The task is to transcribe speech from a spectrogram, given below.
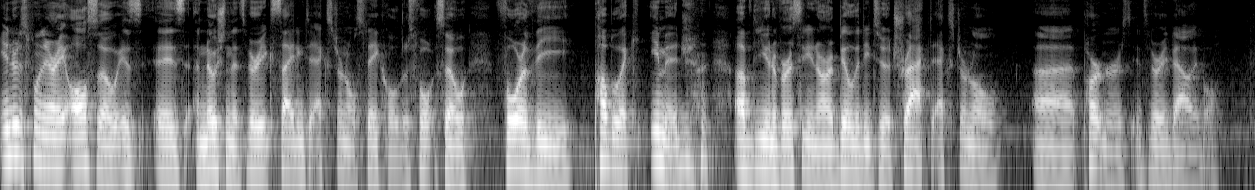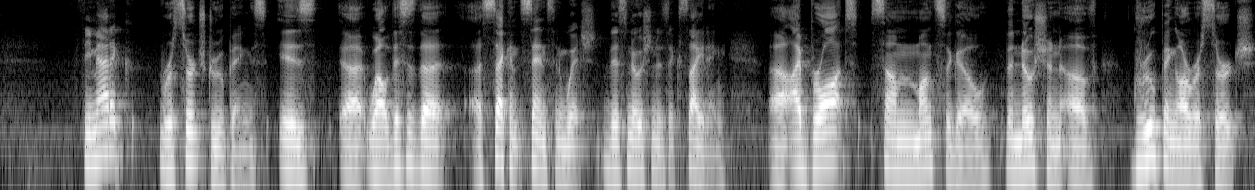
interdisciplinary also is, is a notion that's very exciting to external stakeholders. For, so for the public image of the university and our ability to attract external uh, partners, it's very valuable. Thematic research groupings is, uh, well, this is the a second sense in which this notion is exciting. Uh, I brought some months ago the notion of grouping our research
